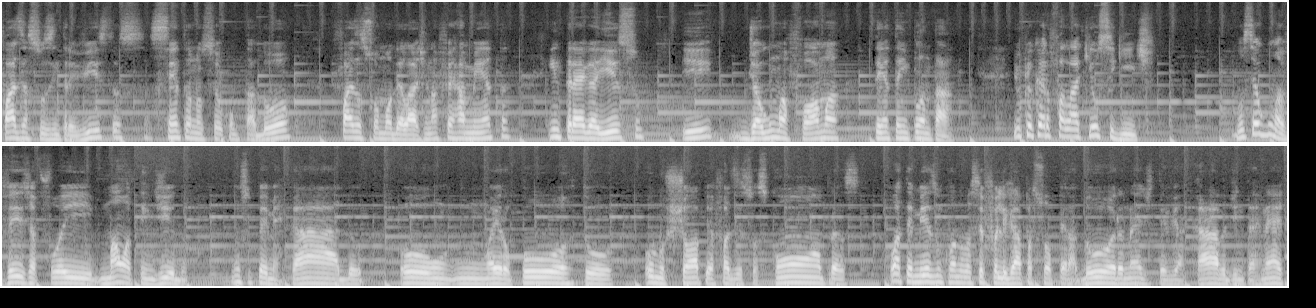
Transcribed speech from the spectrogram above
fazem as suas entrevistas, sentam no seu computador, faz a sua modelagem na ferramenta, entrega isso e de alguma forma tenta implantar. E o que eu quero falar aqui é o seguinte: você alguma vez já foi mal atendido num supermercado ou num aeroporto ou no shopping a fazer suas compras, ou até mesmo quando você foi ligar para sua operadora, né, de TV a cabo, de internet.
